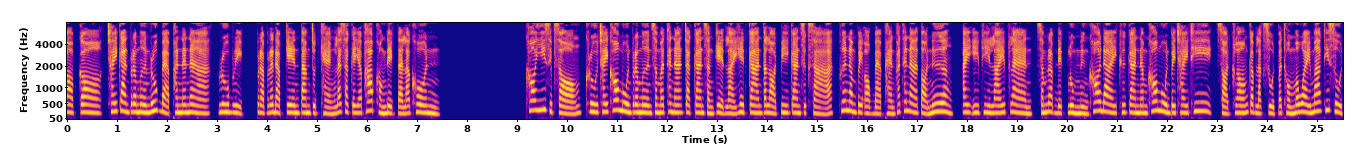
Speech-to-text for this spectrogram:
ตอบกใช้การประเมินรูปแบบพันนา รูบริก ปรับระดับเกณฑ์ตามจุดแข็งและศักยภาพของเด็กแต่ละคน ข้อ 22 ครูใช้ข้อมูลประเมินสมรรถนะจากการสังเกตหลายเหตุการณ์ตลอดปีการศึกษา เพื่อนำไปออกแบบแผนพัฒนาต่อเนื่อง IEP Life Plan สำหรับเด็กกลุ่มหนึ่งข้อใดคือการนำข้อมูลไปใช้ที่ สอดคล้องกับหลักสูตรปฐมวัยมากที่สุด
